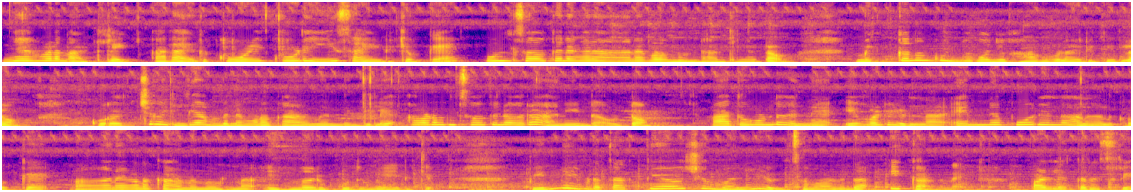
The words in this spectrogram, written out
ഞങ്ങളുടെ നാട്ടിലെ അതായത് കോഴിക്കോട് ഈ സൈഡിലേക്കൊക്കെ ഉത്സവത്തിന് അങ്ങനെ ആനകളൊന്നും ഉണ്ടാകില്ല കേട്ടോ മിക്കതും കുഞ്ഞു കുഞ്ഞു കാവുകളായിരിക്കുമല്ലോ. കുറച്ച് വലിയ അമ്പലങ്ങളൊക്കെ ആണെന്നുണ്ടെങ്കിൽ അവിടെ ഉത്സവത്തിന് ഒരു ആന കേട്ടോ അതുകൊണ്ട് തന്നെ ഇവിടെയുള്ള എന്നെ പോലെയുള്ള ആളുകൾക്കൊക്കെ ആനകളെ കാണുന്ന പറഞ്ഞാൽ എന്നൊരു പുതുമയായിരിക്കും. പിന്നെ ഇവിടുത്തെ അത്യാവശ്യം വലിയ ഉത്സവമാണിത് ഈ കാണുന്നത് പള്ളിത്തറ ശ്രീ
